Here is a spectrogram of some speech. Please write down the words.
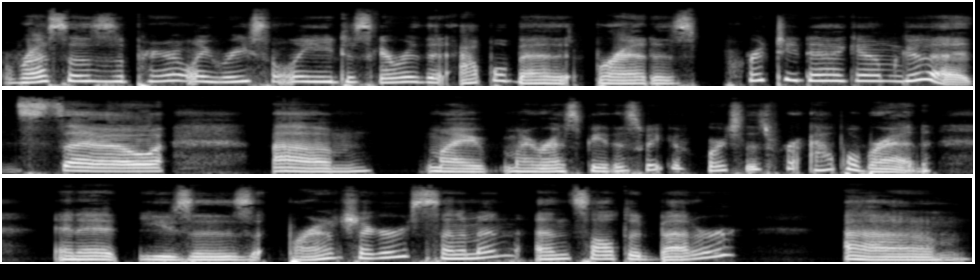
Russ has apparently recently discovered that apple be- bread is pretty daggum good. So, um, my, my recipe this week, of course, is for apple bread and it uses brown sugar, cinnamon, unsalted butter, um,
